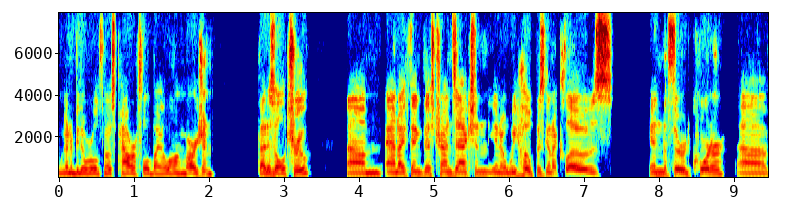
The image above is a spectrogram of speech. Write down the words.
going to be the world's most powerful by a long margin. That is all true. Um, and I think this transaction, you know, we hope is going to close in the third quarter uh,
